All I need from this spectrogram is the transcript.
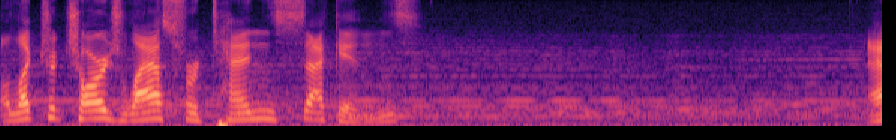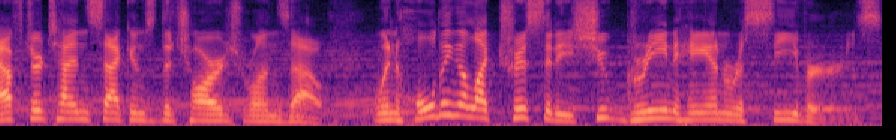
Electric charge lasts for 10 seconds. After 10 seconds, the charge runs out. When holding electricity, shoot green hand receivers.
